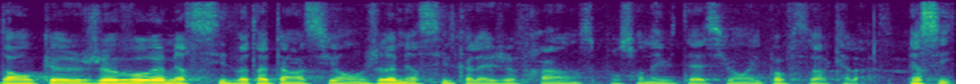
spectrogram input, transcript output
Donc, euh, je vous remercie de votre attention. Je remercie le Collège de France pour son invitation et le professeur Callas. Merci.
